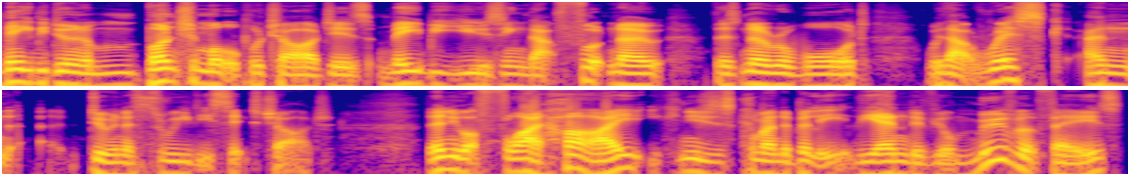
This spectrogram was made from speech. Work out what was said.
maybe doing a bunch of multiple charges, maybe using that footnote, there's no reward without risk, and doing a 3d6 charge. Then you've got fly high. You can use this command ability at the end of your movement phase.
